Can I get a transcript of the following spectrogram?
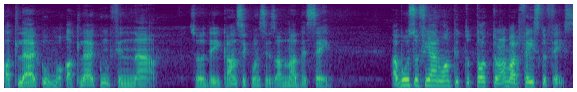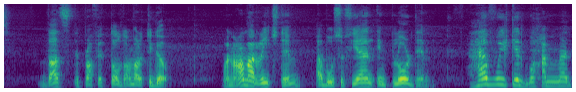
قتلاكم وقتلاكم في النار. So the consequences are not the same. Abu Sufyan wanted to talk to Umar face to face. Thus the Prophet told Umar to go. When Umar reached him, Abu Sufyan implored him, Have we killed Muhammad?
